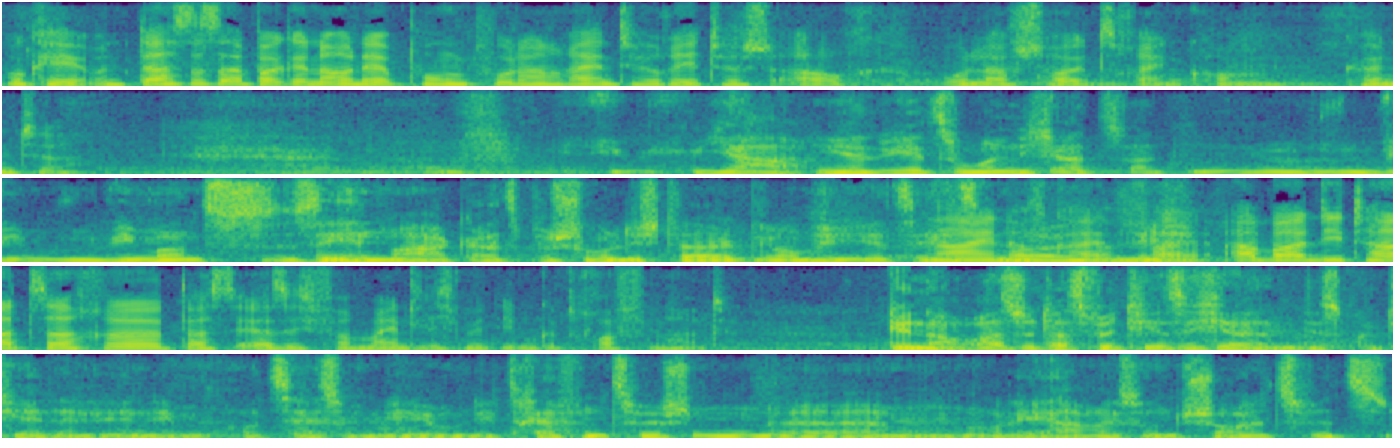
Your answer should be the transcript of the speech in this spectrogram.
Okay, und das ist aber genau der Punkt, wo dann rein theoretisch auch Olaf Scholz reinkommen könnte ja, jetzt wohl nicht als, als wie, wie man es sehen mag. Als Beschuldigter glaube ich jetzt erstmal Nein, auf keinen nicht. Fall. Aber die Tatsache, dass er sich vermeintlich mit ihm getroffen hat. Genau, also das wird hier sicher diskutiert in, in dem Prozess um die, um die Treffen zwischen ähm, Olearis und Scholz wird es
